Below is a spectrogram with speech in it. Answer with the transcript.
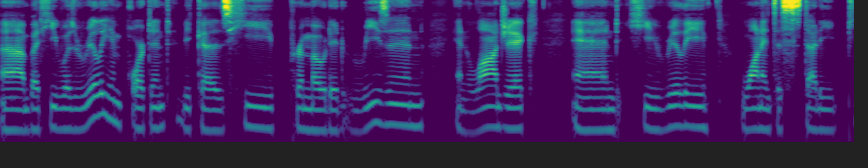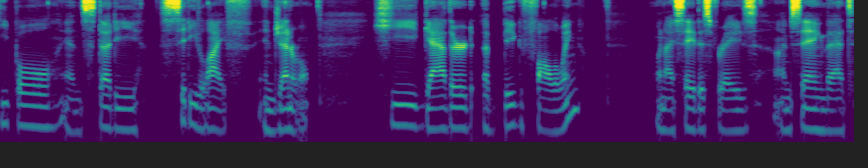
Uh, but he was really important because he promoted reason and logic, and he really wanted to study people and study city life in general. He gathered a big following. When I say this phrase, I'm saying that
